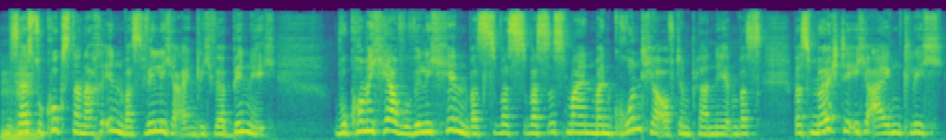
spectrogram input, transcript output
Das heißt, du guckst danach in, was will ich eigentlich, wer bin ich? Wo komme ich her? Wo will ich hin? Was, was, was ist mein, mein Grund hier auf dem Planeten? Was, was möchte ich eigentlich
